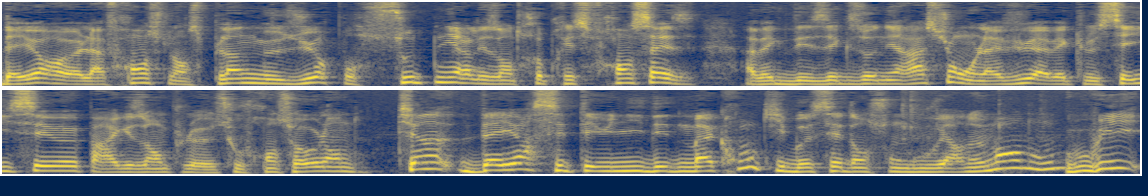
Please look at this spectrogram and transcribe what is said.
D'ailleurs, euh, la France lance plein de mesures pour soutenir les entreprises françaises avec des exonérations. On l'a vu avec le CICE par exemple sous François Hollande. Tiens, d'ailleurs, c'était une idée de Macron qui bossait dans son gouvernement, non? Oui,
